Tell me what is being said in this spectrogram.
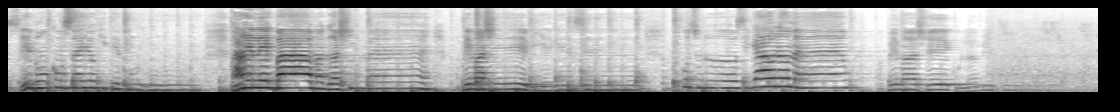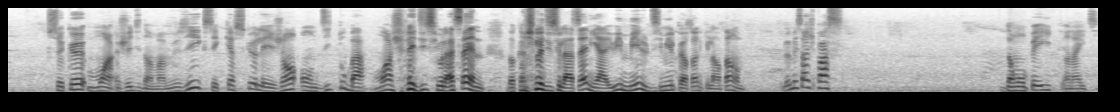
Se bon konsay yo ki te pou nou Parin lek ba nan gran chimè Pe mache vie gen se Koutou nou sigaw nan men Pe mache koule Ce que moi je dis dans ma musique, c'est qu'est-ce que les gens ont dit tout bas. Moi, je l'ai dit sur la scène. Donc, quand je le dis sur la scène, il y a 8000, 10 000 personnes qui l'entendent. Le message passe. Dans mon pays, en Haïti,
